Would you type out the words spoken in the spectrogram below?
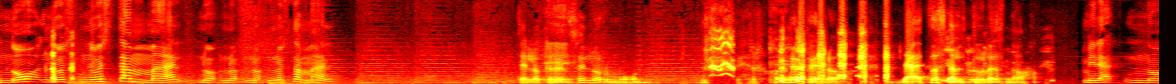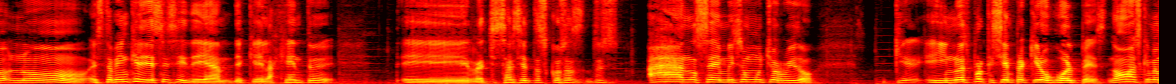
no, no, es- no está mal. No, no, no, no está mal. Te lo creo Eh. en Sailor Moon. Pero, pero ya a estas alturas no. Mira, no, no. Está bien que des esa idea de que la gente eh, rechazar ciertas cosas. Entonces, ah, no sé, me hizo mucho ruido. Y no es porque siempre quiero golpes. No, es que me,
